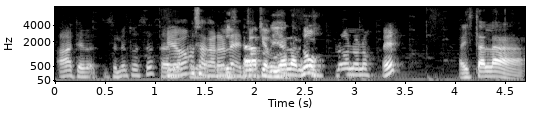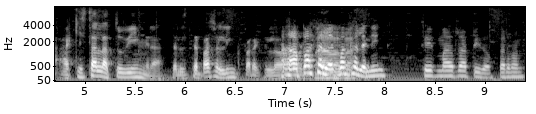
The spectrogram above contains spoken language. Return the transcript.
Ah, ¿te, te salió entonces? Mira, vamos a agarrar la de Ah, Tokyo. No, no, no, no. ¿Eh? Ahí está la, aquí está la tubi, mira. Te, te paso el link para que lo abras. pásale, pásale, link. Sí, más rápido, perdón.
